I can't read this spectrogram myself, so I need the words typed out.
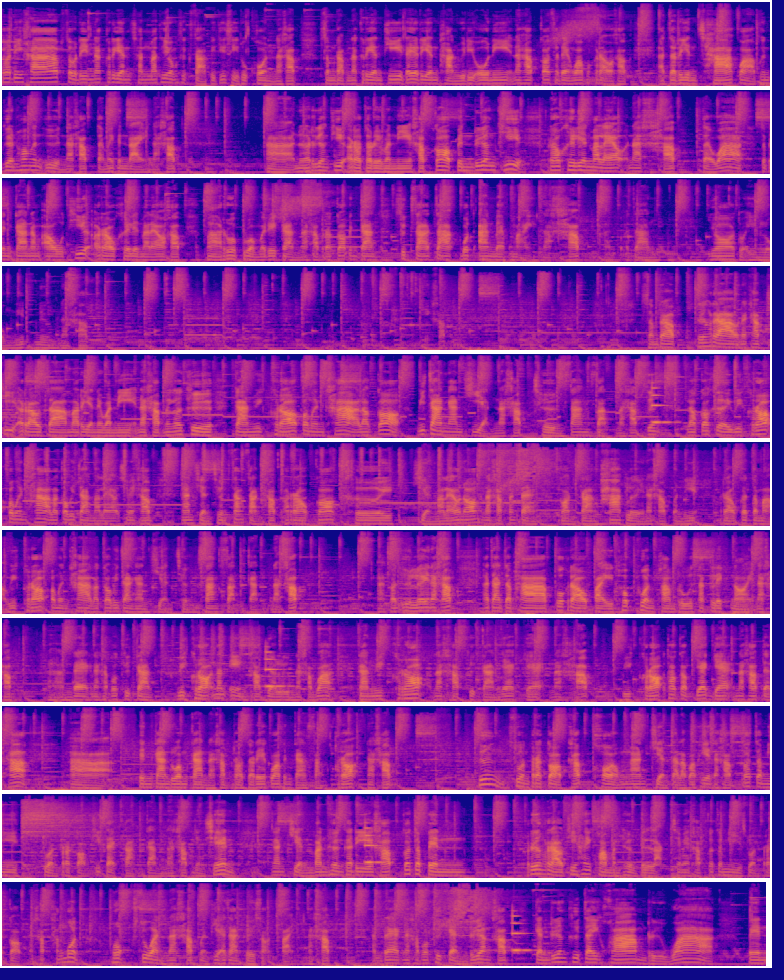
สวัสดีครับ สวัสดีนักเรียนชั้นมัธยมศึกษาปีที่ 4 ทุกคนนะครับสำหรับนักเรียนที่ได้เรียนผ่านวิดีโอนี้นะครับก็แสดงว่าพวกเราครับอาจจะเรียนช้ากว่าเพื่อนๆห้องอื่นๆนะครับแต่ไม่เป็นไรนะครับเนื้อเรื่องที่เราจะเรียนวันนี้ครับก็เป็นเรื่องที่เราเคยเรียนมาแล้วนะครับ แต่ว่าจะเป็นการนำเอาที่เราเคยเรียนมาแล้วครับ มารวบรวมไว้ด้วยกันนะครับ แล้วก็เป็นการศึกษาจากบทอ่านแบบใหม่นะครับอาจารย์ ย่อตัวเองลงนิดนึงนะครับโอเคครับสำหรับเรื่องราวนะครับที่เราจะมาเรียนในวันนี้นะครับนั่นก็คือการวิเคราะห์ประเมินค่า แล้วก็วิจารณ์งานเขียนนะครับ เชิงสร้างสรรค์นะครับ ซึ่งเราก็เคยวิเคราะห์ประเมินค่าแล้วก็วิจารณ์มาแล้วใช่ไหมครับงานเขียนเชิงสร้างสรรค์ครับ เราก็เคยเขียนมาแล้วเนาะนะครับ ตั้งแต่ก่อนกลางภาคเลยนะครับ วันนี้ เราก็จะมาวิเคราะห์ประเมินค่า แล้วก็วิจารณ์งานเขียนเชิงสร้างสรรค์กันนะครับอะก่อนอื่นเลยนะครับ อาจารย์จะพาพวกเราไปทบทวนความรู้สักเล็กน้อยนะครับอาอันแรกนะครับก็คือการวิเคราะห์นั่นเองครับอย่าลืมนะครับว่าการวิเคราะห์นะครับคือการแยกแยะนะครับ วิเคราะห์เท่ากับแยกแยะนะครับ แต่ถ้าอ่าเป็นการรวมกันนะครับ เราจะเรียกว่าเป็นการสังเคราะห์นะครับ ซึ่งส่วนประกอบครับของงานเขียนแต่ละประเภทนะครับ ก็จะมีส่วนประกอบที่แตกต่างกันนะครับ อย่างเช่น งานเขียนบันเทิงคดีครับ ก็จะเป็นเรื่องราวที่ให้ความบันเทิงเป็นหลักใช่ไหมครับ ก็จะมีส่วนประกอบนะครับทั้งหมด 6 ส่วนนะครับ เหมือนที่อาจารย์เคยสอนไปนะครับ อันแรกนะครับก็คือแก่นเรื่องครับ แก่นเรื่องคือใจความหรือว่าเป็น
